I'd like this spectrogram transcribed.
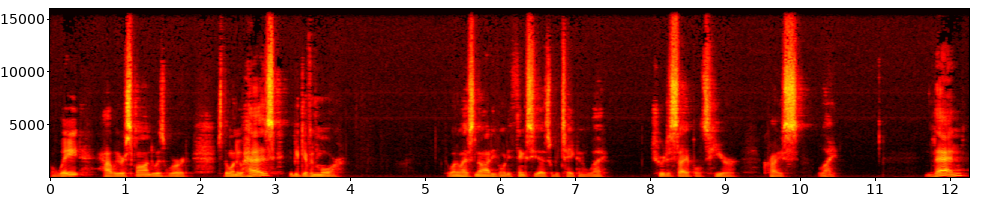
await how we respond to his word. To the one who has, he'll be given more. The one who has not, even what he thinks he has, will be taken away. True disciples hear Christ's light. Then,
